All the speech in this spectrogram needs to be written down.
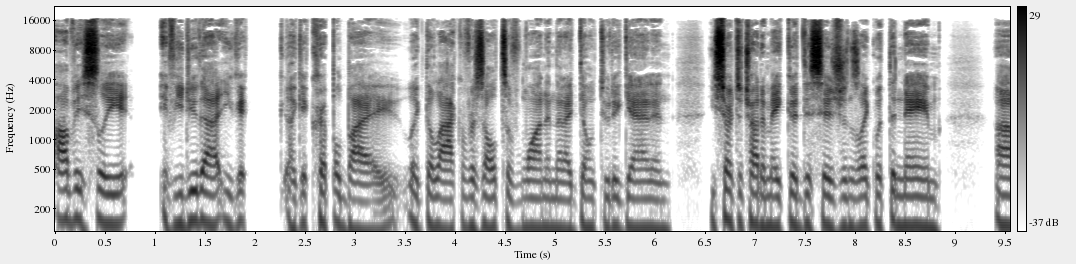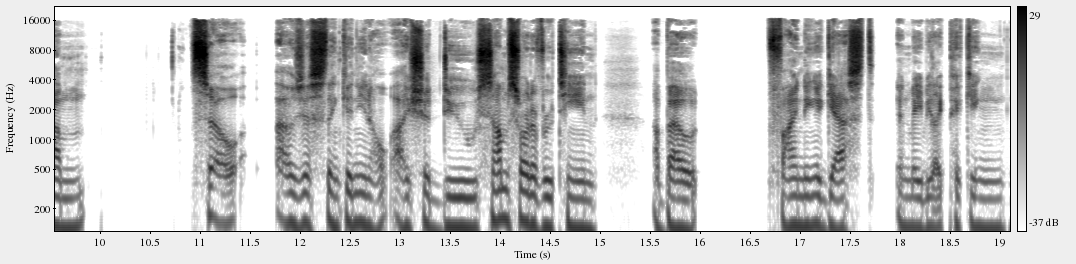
obviously if you do that you get I get crippled by like the lack of results of one and then I don't do it again and you start to try to make good decisions like with the name. Um so I was just thinking you know I should do some sort of routine about finding a guest and maybe like picking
